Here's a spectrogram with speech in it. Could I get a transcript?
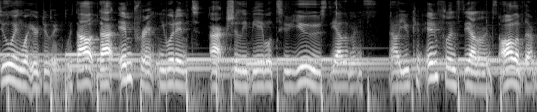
doing what you're doing. Without that imprint, you wouldn't actually be able to use the elements. Now, you can influence the elements, all of them.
